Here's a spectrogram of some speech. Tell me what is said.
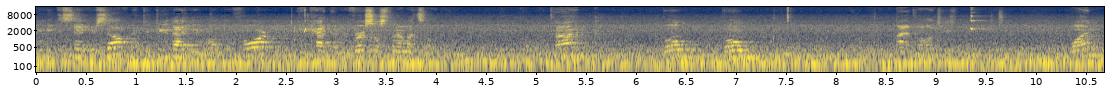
you need to save yourself, and to do that, you roll the four, and cut the reversal stramazzone. Time, boom, boom. My apologies. One,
